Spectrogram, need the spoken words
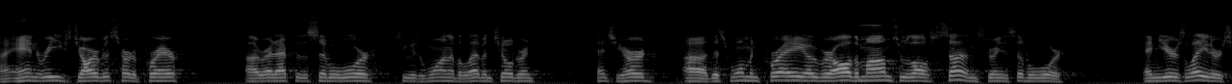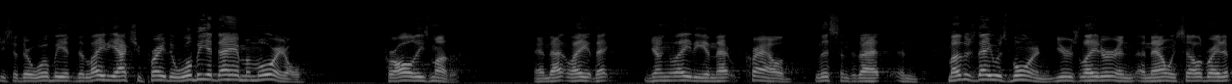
Uh, Ann Reeves Jarvis heard a prayer uh, right after the Civil War. She was one of 11 children, and she heard uh, this woman pray over all the moms who lost sons during the Civil War. And years later, she said, There will be, a, the lady actually prayed, There will be a day of memorial for all these mothers. And that, lady, that young lady in that crowd listened to that. And Mother's Day was born years later, and, and now we celebrate it.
